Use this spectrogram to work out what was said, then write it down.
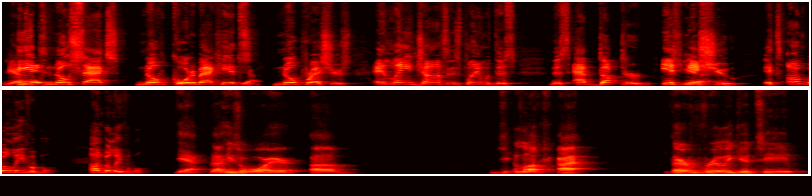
Yeah. He has no sacks, no quarterback hits, yeah. no pressures, and Lane Johnson is playing with this this adductor is- yeah. issue. It's unbelievable, unbelievable. Yeah, no, he's a warrior. Um, look, I they're a really good team.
